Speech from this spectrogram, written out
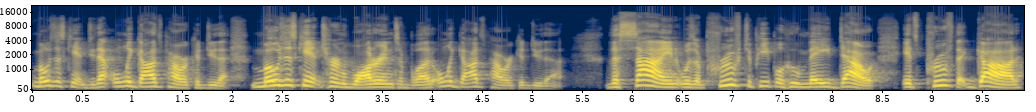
Moses can't do that. Only God's power could do that. Moses can't turn water into blood. Only God's power could do that. The sign was a proof to people who may doubt. It's proof that God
